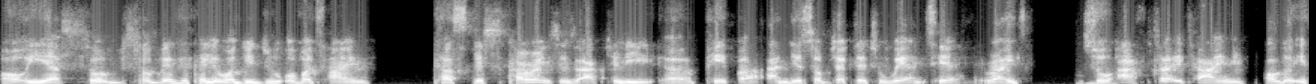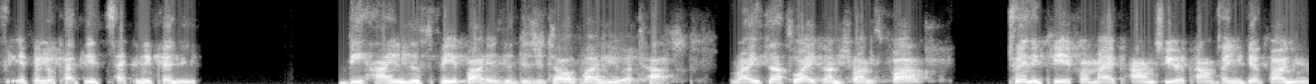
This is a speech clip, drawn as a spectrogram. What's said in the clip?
Oh yes. So so basically, what they do over time, because this currency is actually uh, paper and they're subjected to wear and tear, right? Mm-hmm. So after a time, although if if you look at it technically, behind this paper is the digital value attached, right? That's why I can transfer 20K from my account to your account and you get value,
